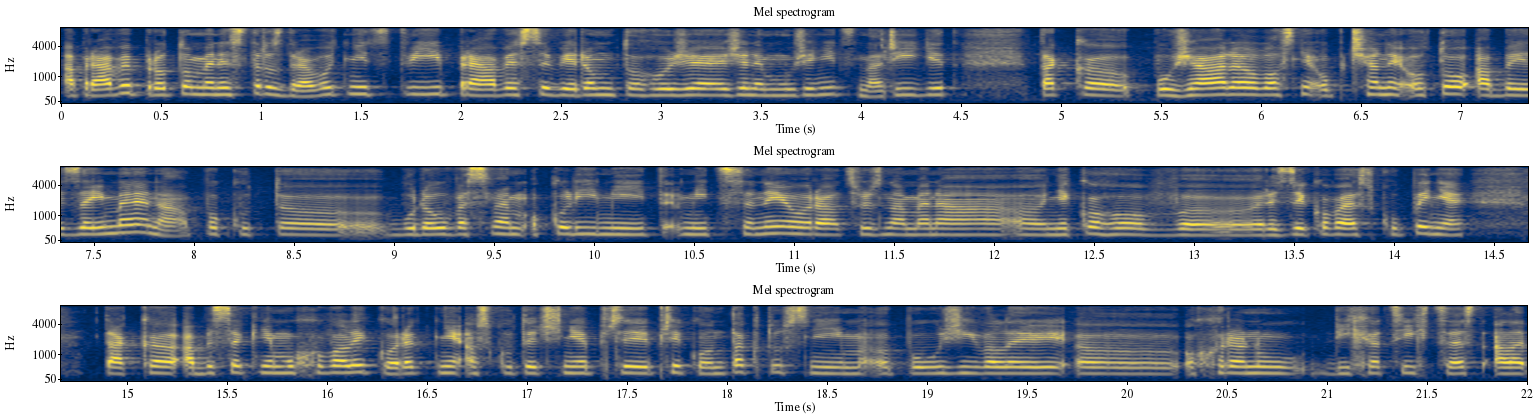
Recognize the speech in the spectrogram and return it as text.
A právě proto minister zdravotnictví právě si vědom toho, že, že nemůže nic nařídit, tak eh, požádal vlastně občany o to, aby zejména pokud eh, budou ve svém okolí mít, mít seniora, což znamená eh, někoho v rizikové skupině, tak eh, aby se k němu chovali korektně a skutečně při, při kontaktu s ním eh, používali uh, ochranu dýchacích cest, ale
